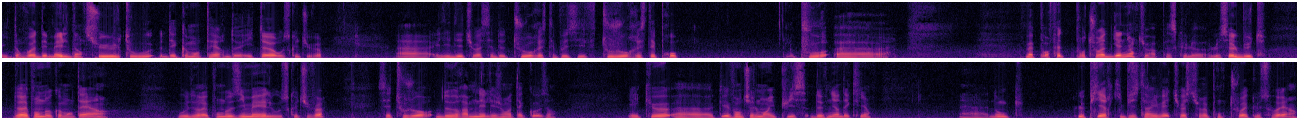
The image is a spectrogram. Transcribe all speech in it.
ils t'envoient des mails d'insultes ou des commentaires de haters ou ce que tu veux. et l'idée, c'est de toujours rester positif, toujours rester pro, pour, euh, bah, pour, en fait, pour toujours être gagnant, tu vois. Parce que le, seul but de répondre aux commentaires ou de répondre aux emails ou ce que tu veux, c'est toujours de ramener les gens à ta cause et que euh, qu'éventuellement ils puissent devenir des clients. Euh, donc le pire qui puisse t'arriver, tu vois, si tu réponds toujours avec le sourire,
